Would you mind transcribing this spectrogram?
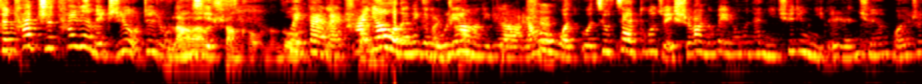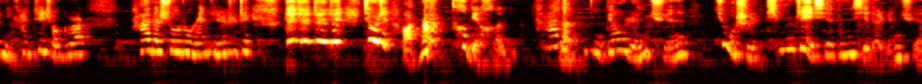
就他只他认为只有这种东西上口，能够会带来他要的那个流量，你知道吧？然后我我就再多嘴十万个为什么，问他你确定你的人群？我就说你看这首歌，他的受众人群是这，对对对对，就是这哦，那特别合理。他的目标人群就是听这些东西的人群，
